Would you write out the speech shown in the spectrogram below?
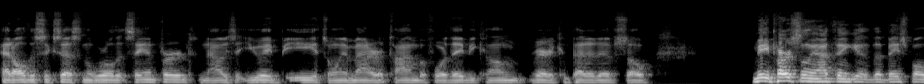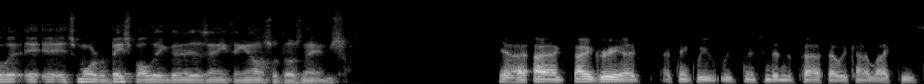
had all the success in the world at Samford. Now he's at UAB. It's only a matter of time before they become very competitive. So, me personally, I think the baseball it, it's more of a baseball league than it is anything else with those names. Yeah, I I agree. I I think we we've mentioned in the past how we kind of like these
